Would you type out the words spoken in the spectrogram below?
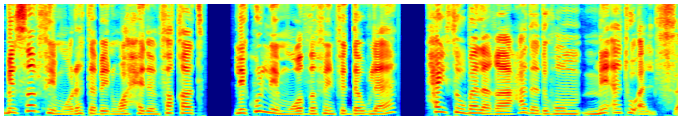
بصرف مرتب واحد فقط لكل موظف في الدولة حيث بلغ عددهم مئة ألف.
